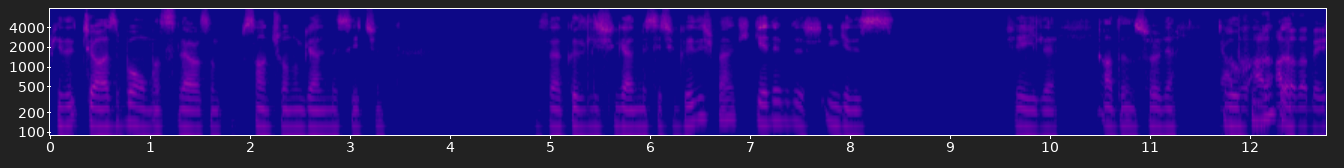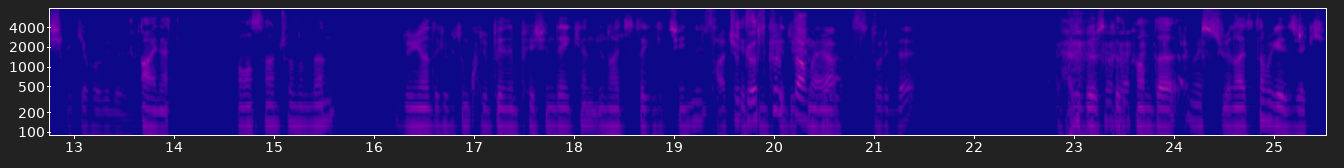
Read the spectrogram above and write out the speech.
bir cazibe olması lazım Sancho'nun gelmesi için. Mesela Grealish'in gelmesi için Grealish belki gelebilir İngiliz şeyiyle adını söyle. Ruhuna da adada değişiklik yapabilir yani. aynen. Ama Sancho'nun ben dünyadaki bütün kulüplerin peşindeyken United'a gideceğini Sancho göz kırptı ama ya story'de. Her göz kırpan da Mesut United'a mı gelecek?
